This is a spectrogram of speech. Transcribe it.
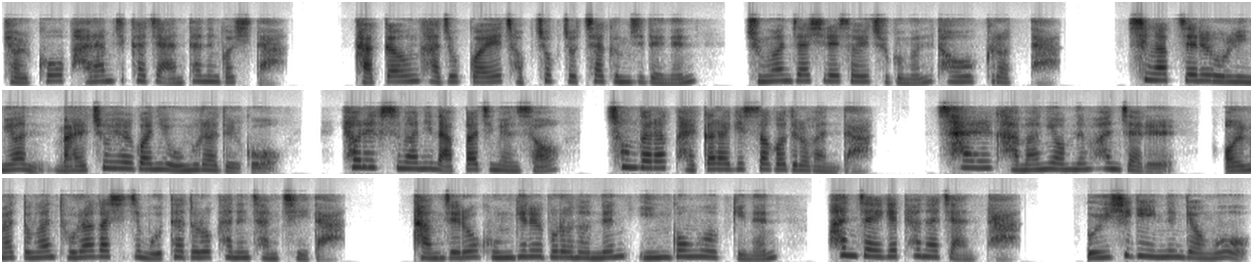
결코 바람직하지 않다는 것이다. 가까운 가족과의 접촉조차 금지되는 중환자실에서의 죽음은 더욱 그렇다. 승합제를 올리면 말초혈관이 오므라들고 혈액순환이 나빠지면서 손가락 발가락이 썩어 들어간다. 살 가망이 없는 환자를 얼마 동안 돌아가시지 못하도록 하는 장치이다. 강제로 공기를 불어넣는 인공호흡기는 환자에게 편하지 않다. 의식이 있는 경우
